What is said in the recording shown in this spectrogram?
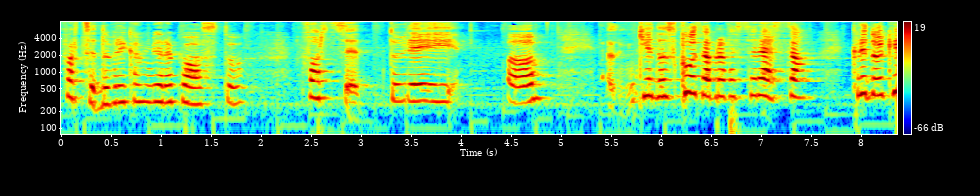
Forse dovrei cambiare posto. Forse dovrei... Uh, chiedo scusa, professoressa. Credo che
